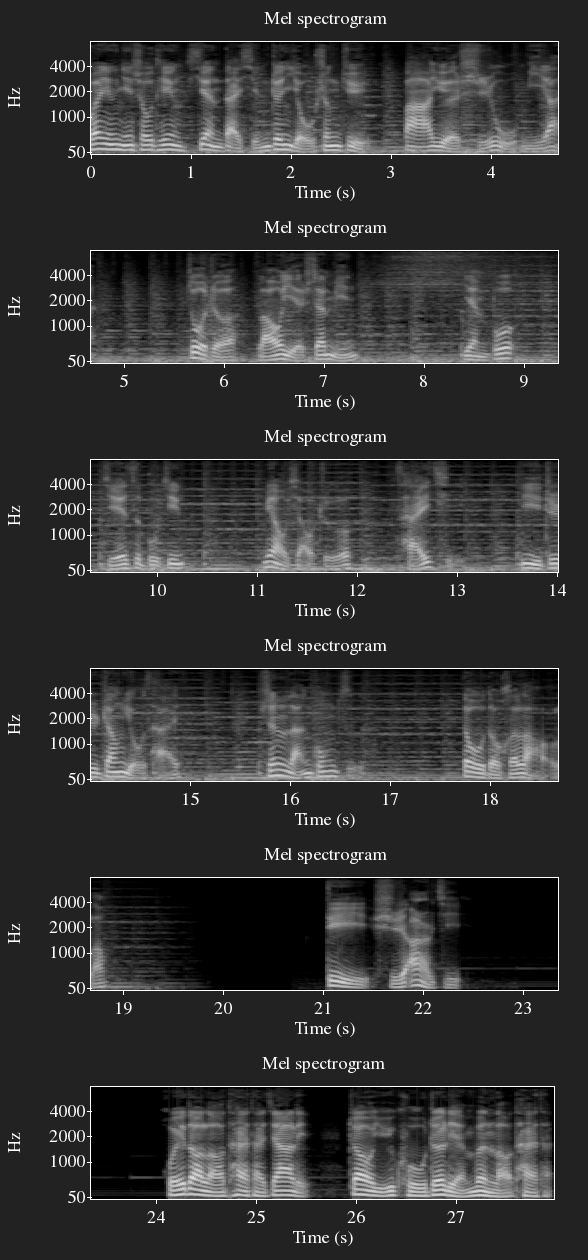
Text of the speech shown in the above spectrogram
欢迎您收听现代刑侦有声剧《八月十五谜案》，作者老野山民，演播节字不惊，妙小哲，才起，一只张有才，深蓝公子，豆豆和姥姥。第十二集，回到老太太家里，赵宇苦着脸问老太太。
